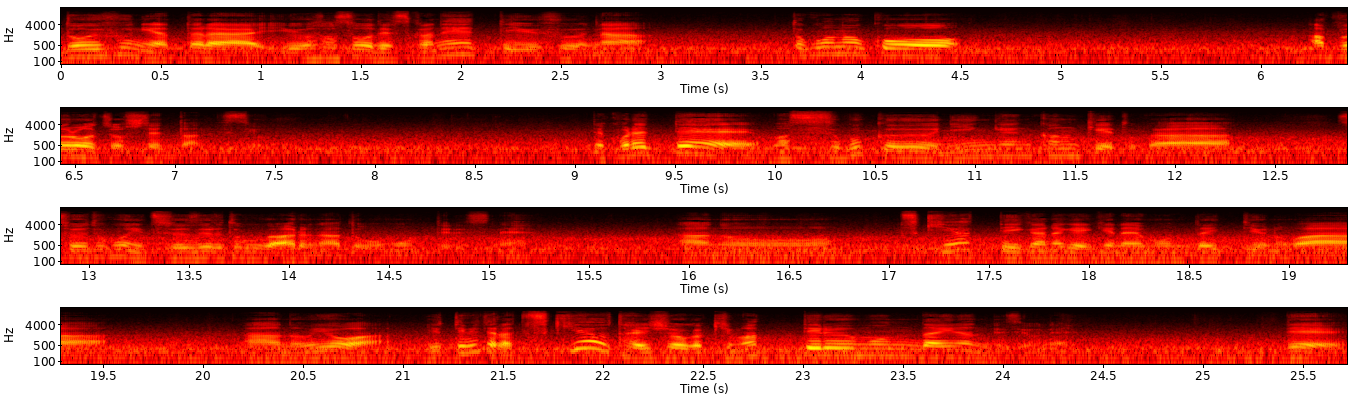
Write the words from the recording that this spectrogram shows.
どういう風にやったら良さそうですかねっていう風なとこのこうアプローチをしてったんですよ。でこれって、まあ、すごく人間関係とかそういうところに通ずるところがあるなと思ってですねあの付き合っていかなきゃいけない問題っていうのはあの要は言ってみたら付き合う対象が決まってる問題なんですよねで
